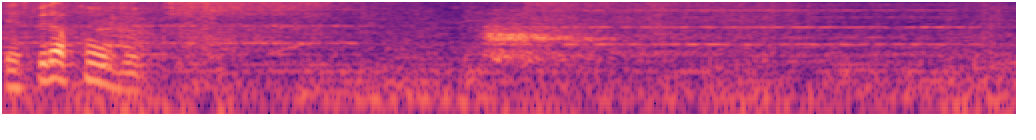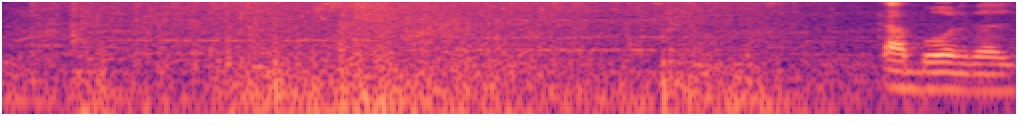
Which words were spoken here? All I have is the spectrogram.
Respira fundo. Acabou a unidade.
